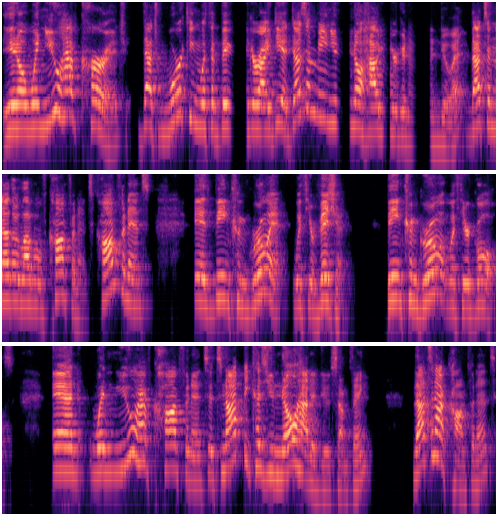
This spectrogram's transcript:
You know, when you have courage that's working with a bigger idea, it doesn't mean you know how you're going to do it. That's another level of confidence. Confidence is being congruent with your vision, being congruent with your goals. And when you have confidence, it's not because you know how to do something. That's not confidence.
